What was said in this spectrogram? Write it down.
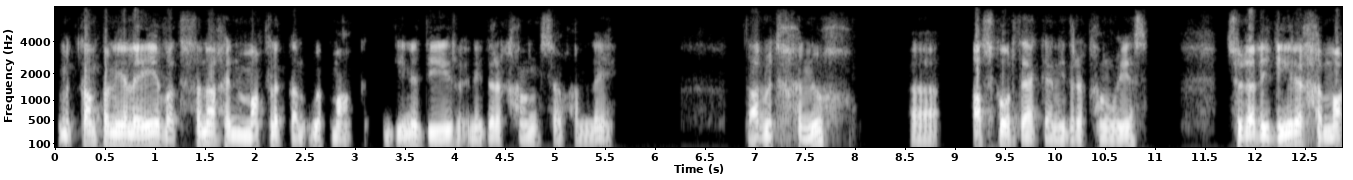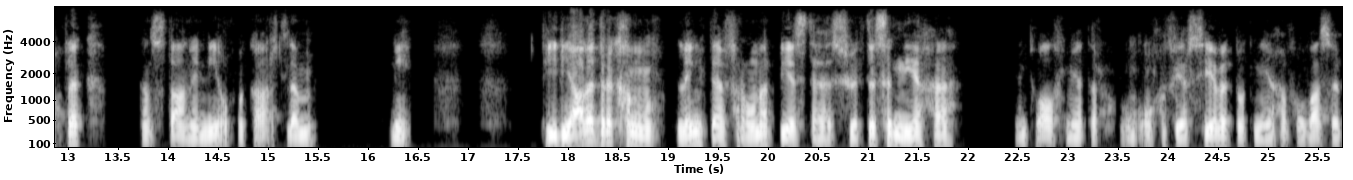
met kampanele hê wat vinnig en maklik kan oopmaak indien 'n die dier in die drukgang sou gaan lê. Daar moet genoeg uh afskorthekke in die drukgang wees sodat die diere gemaklik kan staan en nie op mekaar klim nie. Die ideale drukgang lengte vir 100 beeste is so tussen 9 en 12 meter om ongeveer 7 tot 9 volwasse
